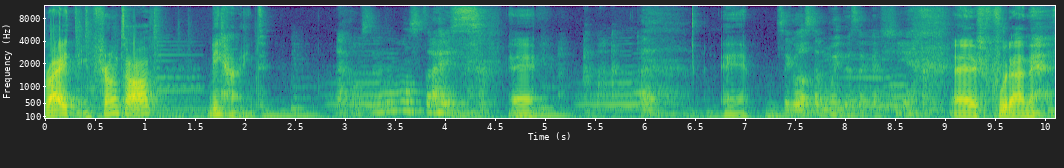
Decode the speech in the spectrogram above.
Right? In front of. Behind. É como você vai demonstrar isso. É. É. Você gosta muito dessa caixinha? É, furar, né?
